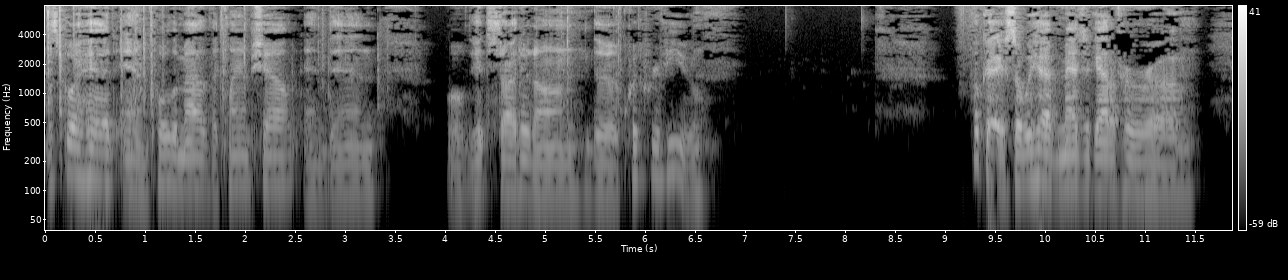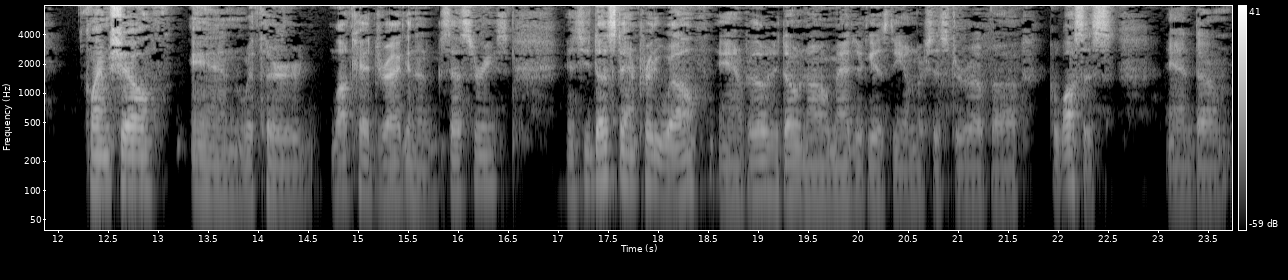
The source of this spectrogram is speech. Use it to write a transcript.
let's go ahead and pull them out of the clamshell and then we'll get started on the quick review. Okay, so we have Magik out of her um, clamshell and with her Lockheed Dragon and accessories. And she does stand pretty well. And for those who don't know, Magik is the younger sister of uh, Colossus and um,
